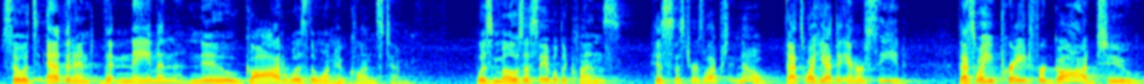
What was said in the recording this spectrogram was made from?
So it's evident that Naaman knew God was the one who cleansed him. Was Moses able to cleanse his sister's leprosy? No. That's why he had to intercede. That's why he prayed for God to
